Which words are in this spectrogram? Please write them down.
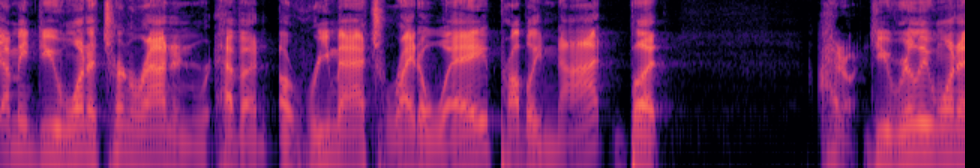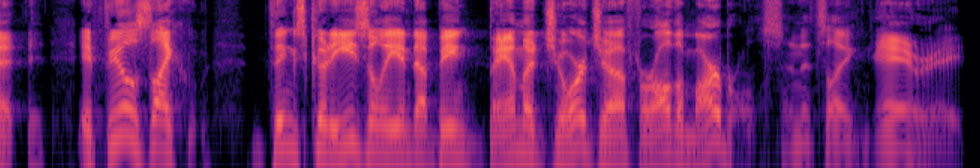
I mean, do you want to turn around and have a, a rematch right away? Probably not. But I don't. Do you really want to? It feels like things could easily end up being Bama, Georgia for all the marbles, and it's like, yeah, right.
